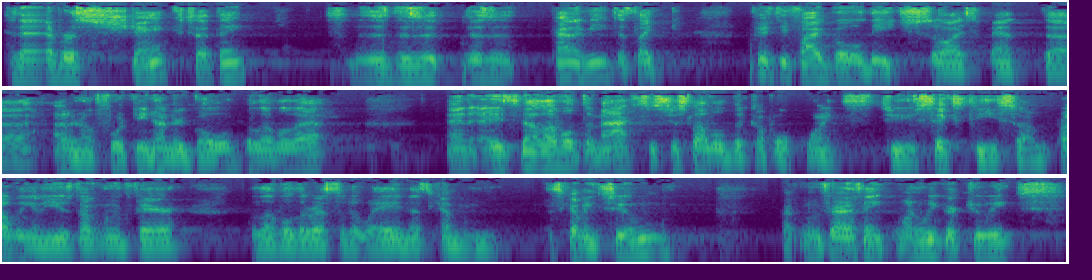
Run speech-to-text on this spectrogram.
tenebrous shanks. I think there's a, there's a kind of meat that's like 55 gold each. So I spent uh, I don't know 1400 gold to level that. And it's not leveled to max. It's just leveled a couple points to 60. So I'm probably going to use Darkmoon Faire to level the rest of the way. And that's coming, that's coming soon. Darkmoon Faire, I think one week or two weeks.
